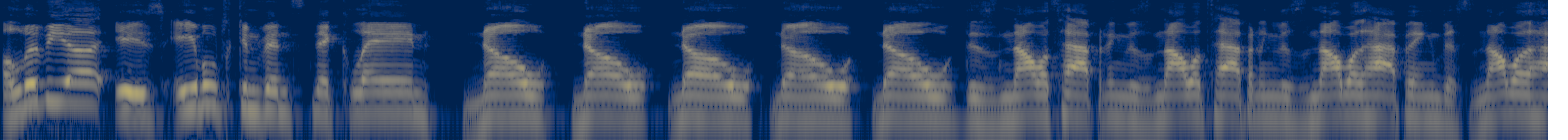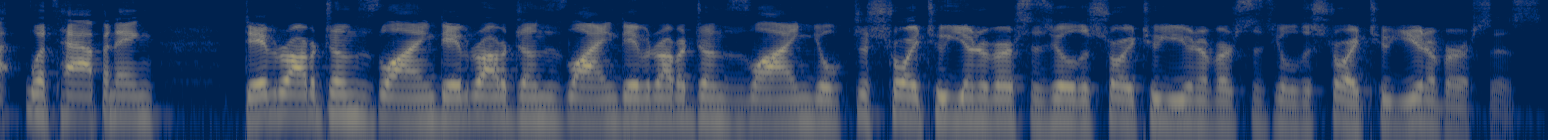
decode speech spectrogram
Olivia is able to convince Nick Lane, no, no, no, no, no, this is not what's happening, this is not what's happening, this is not what's happening, this is not what ha- what's happening. David Robert Jones is lying, David Robert Jones is lying, David Robert Jones is lying, you'll destroy two universes, you'll destroy two universes, you'll destroy two universes.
